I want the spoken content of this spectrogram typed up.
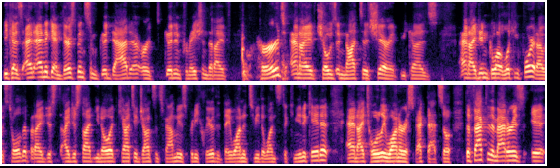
because and and again, there's been some good data or good information that I've heard, and I've chosen not to share it because and I didn't go out looking for it. I was told it, but I just I just thought, you know what, Keyontae Johnson's family is pretty clear that they wanted to be the ones to communicate it, and I totally want to respect that. So the fact of the matter is, it,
